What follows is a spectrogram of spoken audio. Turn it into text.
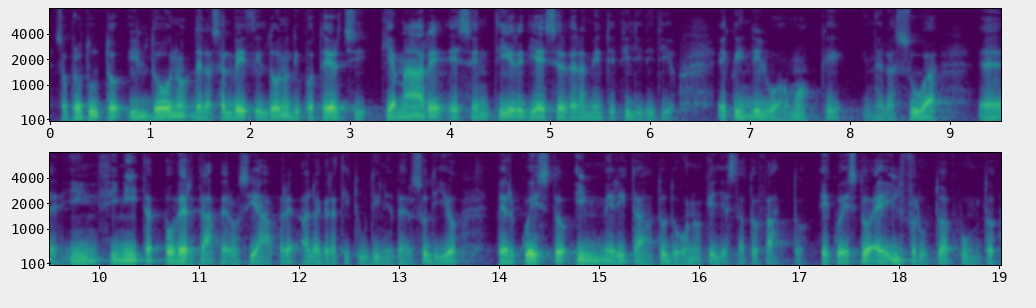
soprattutto il dono della salvezza, il dono di poterci chiamare e sentire di essere veramente figli di Dio. E quindi l'uomo che nella sua eh, infinita povertà però si apre alla gratitudine verso Dio per questo immeritato dono che gli è stato fatto e questo è il frutto appunto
